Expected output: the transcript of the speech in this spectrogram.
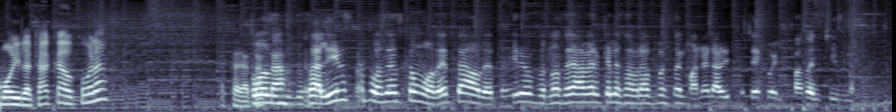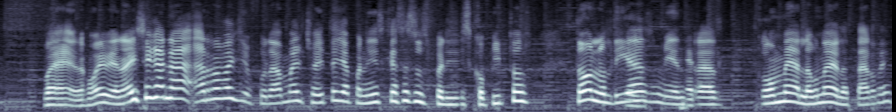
Moilacaca o cómo era? Pues salirse, pues es como Deta o de Teirio, pues no sé, a ver qué les habrá puesto el Manuel ahorita checo y les paso el chisme. Bueno, muy bien. Ahí sigan a arroba el chavita japonés que hace sus periscopitos todos los días mientras come a la una de la tarde.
